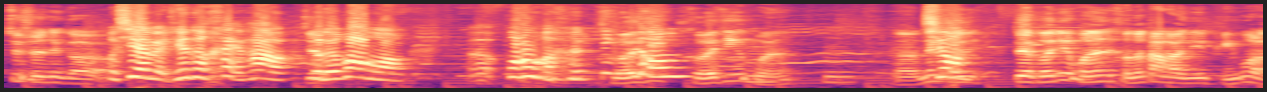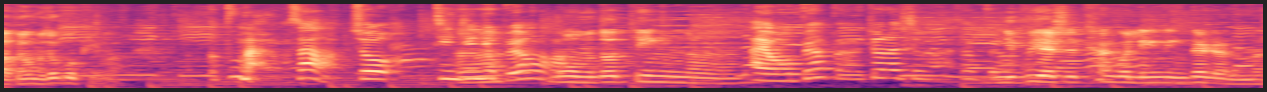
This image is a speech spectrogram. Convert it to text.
就是那个我现在每天都害怕我的旺旺，呃，旺旺合叮金当，合金魂，嗯，呃，那个对合金魂很多大佬已经评过了，所以我们就不评了。不买了，算了，就定金就不要了吧那。我们都定了。哎呀，我不要不要，就那就好像不要，你不也是看过零零的人吗？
